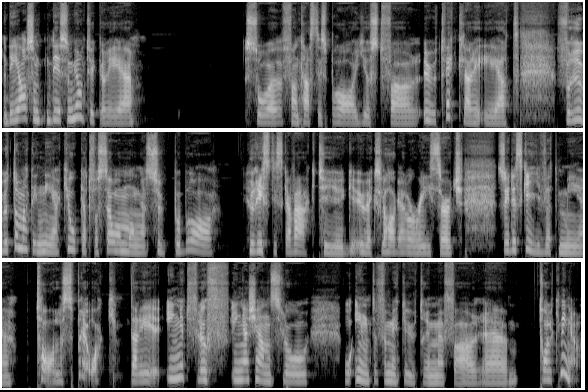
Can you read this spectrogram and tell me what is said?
Det, som, det som jag tycker är så fantastiskt bra just för utvecklare är att förutom att det är nedkokat för så många superbra heuristiska verktyg, UX-lagar och research, så är det skrivet med talspråk. Där är inget fluff, inga känslor och inte för mycket utrymme för eh, tolkningar.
